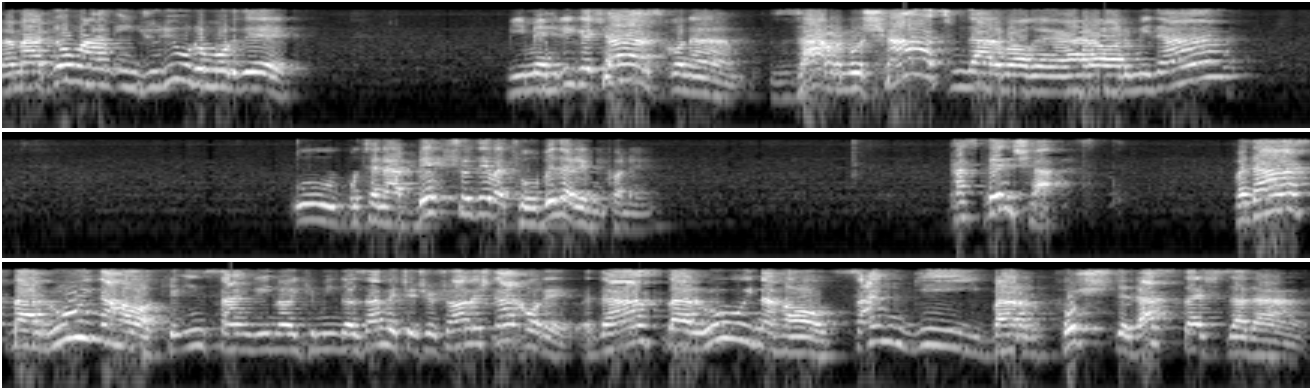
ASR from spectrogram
و مردم هم اینجوری او رو مرده. بیمهری که ارز کنم ضرب و شتم در واقع قرار میدن. او متنبه شده و توبه داره می‌کنه. پس بنشست. و دست بر روی نهاد که این سنگینایی که میندازن به چشوشالش نخوره. و دست بر روی نهاد سنگی بر پشت دستش زدند.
